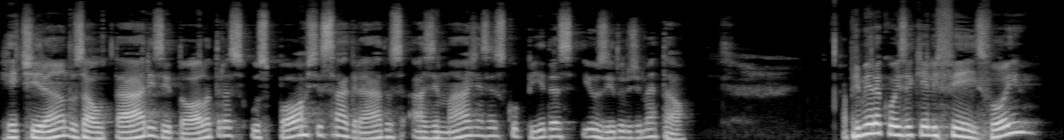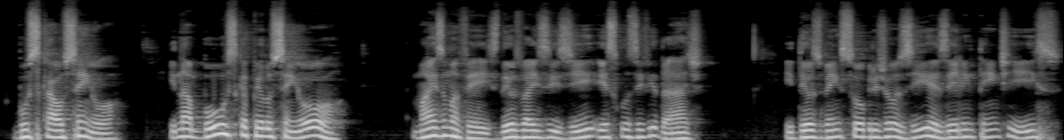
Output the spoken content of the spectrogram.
retirando os altares idólatras, os postes sagrados, as imagens esculpidas e os ídolos de metal. A primeira coisa que ele fez foi buscar o Senhor. E na busca pelo Senhor, mais uma vez, Deus vai exigir exclusividade. E Deus vem sobre Josias e ele entende isso.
